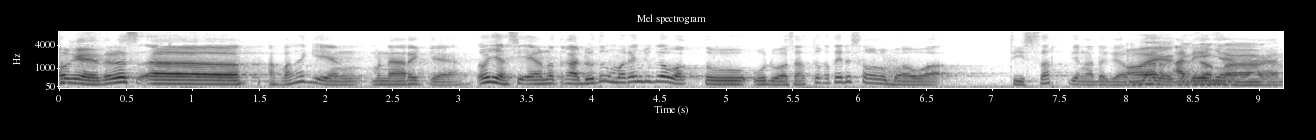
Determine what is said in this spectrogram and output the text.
Oke, terus eh apa lagi yang menarik ya? Oh ya, si Eonot Kadu tuh kemarin juga waktu U21 katanya dia selalu bawa t-shirt yang ada gambar Oh, iya, adenya gambar. kan,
